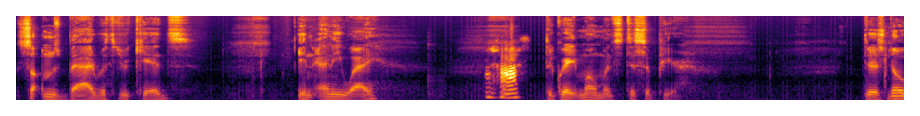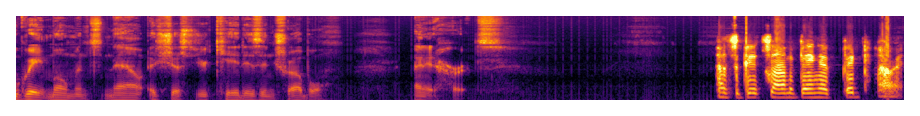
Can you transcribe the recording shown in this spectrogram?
something's bad with your kids in any way, uh the great moments disappear. There's no great moments now. It's just your kid is in trouble and it hurts. That's a good sign of being a good parent.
